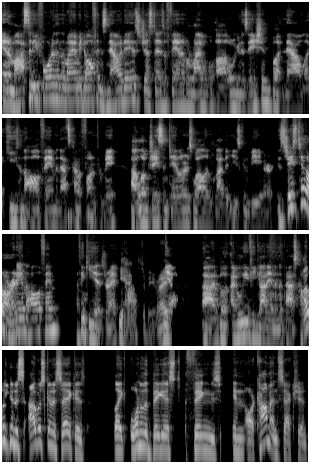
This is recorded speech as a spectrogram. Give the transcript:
animosity for than the Miami Dolphins nowadays, just as a fan of a rival uh, organization. But now, like, he's in the Hall of Fame, and that's kind of fun for me. I love Jason Taylor as well. I'm glad that he's going to be. Or is Jason Taylor already in the Hall of Fame? I think he is, right? He has to be, right? Yeah. Uh, but I believe he got in in the past couple. I was gonna, I was gonna say because, like, one of the biggest things in our comment section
